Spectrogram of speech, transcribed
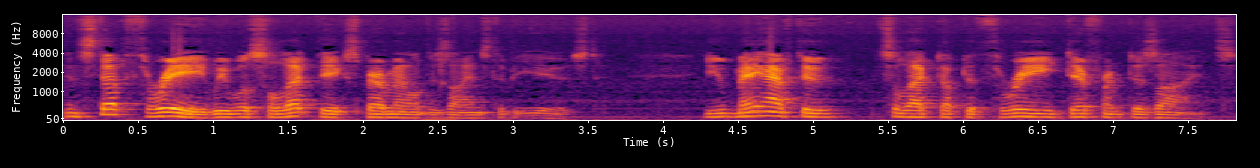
In step three, we will select the experimental designs to be used. You may have to select up to three different designs.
